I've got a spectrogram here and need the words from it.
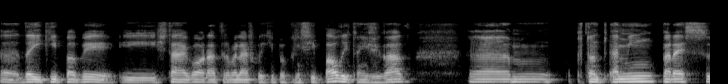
uh, da equipa B e está agora a trabalhar com a equipa principal e tem jogado. Portanto, a mim parece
